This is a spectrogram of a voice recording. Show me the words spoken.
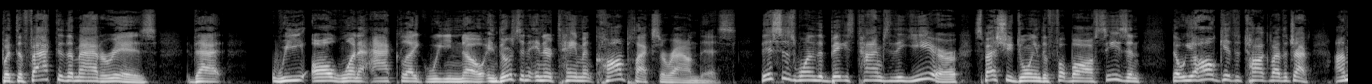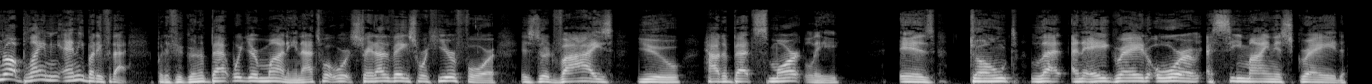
But the fact of the matter is that we all want to act like we know. And there's an entertainment complex around this. This is one of the biggest times of the year, especially during the football season, that we all get to talk about the draft. I'm not blaming anybody for that. But if you're going to bet with your money, and that's what we're straight out of Vegas, we're here for, is to advise you how to bet smartly, is don't let an A grade or a C minus grade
